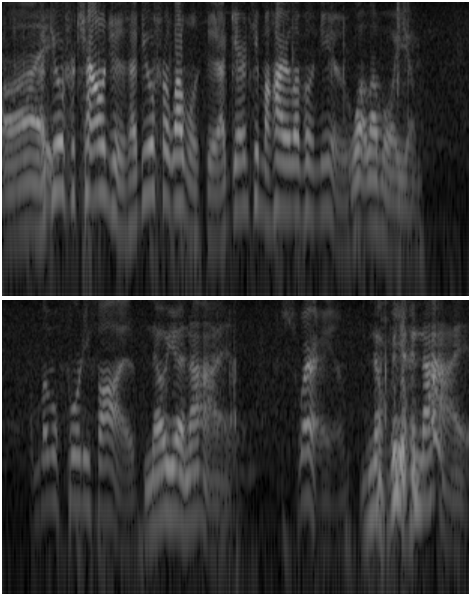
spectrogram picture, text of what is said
I do it for challenges. I do it for levels, dude. I guarantee I'm a higher level than you. What level are you? I'm level 45. No, you're not. I swear I am. No, you're not.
